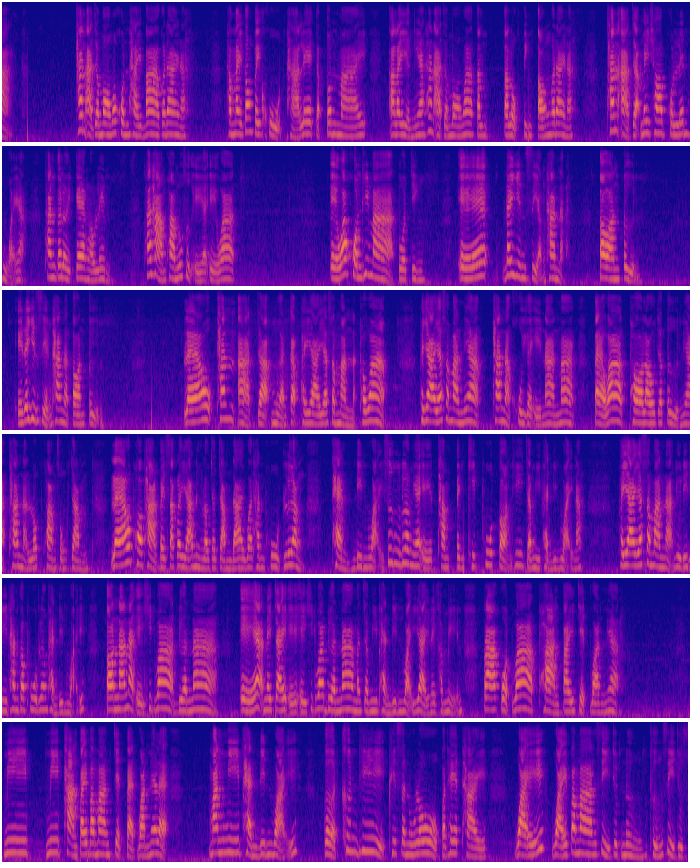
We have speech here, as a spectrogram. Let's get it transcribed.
ท่านอาจจะมองว่าคนไทยบ้าก็ได้นะทำไมต้องไปขูดหาเลขกับต้นไม้ อะไรอย่างเงี้ย ท่านอาจจะมองว่าตลตลกติงต้องก็ได้นะ ท่านอาจจะไม่ชอบคนเล่นหวยอะ ท่านก็เลยแกล้งเราเล่น ถ้าถามความรู้สึกเอะเอว่า เอว่าคนที่มาตัวจริง เอได้ยินเสียงท่านอะตอนตื่น เอได้ยินเสียงท่านอะตอนตื่น แล้วท่านอาจจะเหมือนกับพญายสมันอะเพราะว่าพญายสมันเนี่ยท่านอะคุยกับเอนานมาก แต่ว่าพอเราจะตื่นเนี่ยท่านอะลบความทรงจำแล้วพอผ่านไปสักระยะหนึ่งเราจะจำได้ว่าท่านพูดเรื่องแผ่นดินไหว ซึ่งเรื่องนี้เอทำเป็นคลิปพูดก่อนที่จะมีแผ่นดินไหวนะพญายสมันอะอยู่ดีๆ ท่านก็พูดเรื่องแผ่นดินไหว ตอนนั้นอะเอคิดว่าเดือนหน้า เอ๋ในใจเอ๋เอ๋คิดว่าเดือนหน้ามันจะมีแผ่นดินไหวใหญ่ในเขมรปรากฏว่าผ่านไปเจ็ดวันเนี่ย มีมีผ่านไปประมาณเจ็ดแปดวันเนี่ยแหละ มันมีแผ่นดินไหว เกิดขึ้นที่พิษณุโลกประเทศไทย ไหวไหวประมาณ 4.1 ถึง 4.2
